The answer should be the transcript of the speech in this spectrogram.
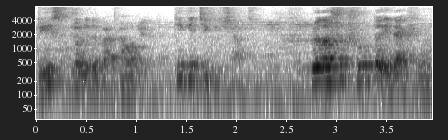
ডিস্ক জনিত ব্যথা হলে কি কি চিকিৎসা আছে? প্রিয় দর্শক, শুরুতেই দেখুন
